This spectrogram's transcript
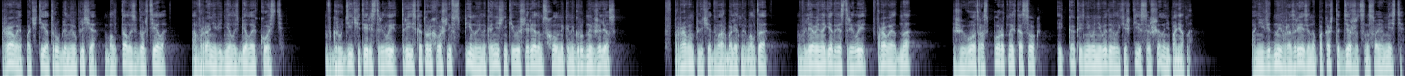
правая, почти отрубленная у плеча, болталась вдоль тела, а в ране виднелась белая кость. В груди четыре стрелы, три из которых вошли в спину, и наконечники вышли рядом с холмиками грудных желез. В правом плече два арбалетных болта, в левой ноге две стрелы, в правой одна. Живот распорот наискосок, и как из него не выдавило кишки, совершенно непонятно. Они видны в разрезе, но пока что держатся на своем месте.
